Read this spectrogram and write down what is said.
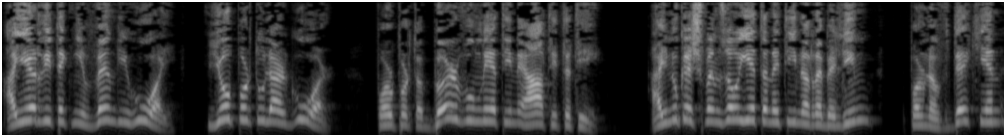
Ai erdhi tek një vend i huaj, jo për t'u larguar, por për të bërë vullnetin e atit të tij. Ai nuk e shpenzoi jetën e tij në rebelim, por në vdekjen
